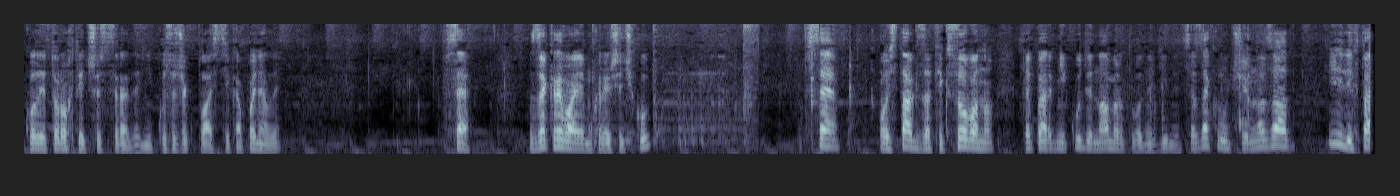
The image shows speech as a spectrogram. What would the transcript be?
коли торохтить щось всередині, кусочок пластика, поняли? Все. Закриваємо кришечку. Все. Ось так зафіксовано. Тепер нікуди намертво не дінеться. Закручуємо назад і ліхтар.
